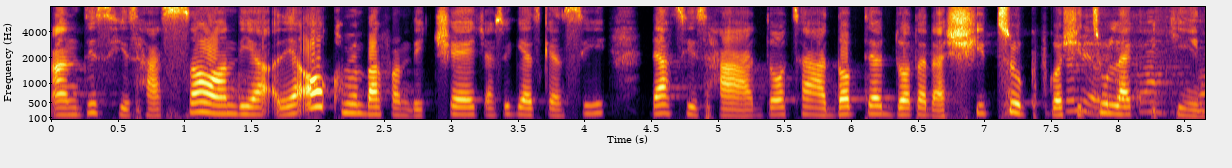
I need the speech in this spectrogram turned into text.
and this is her son. They are they are all coming back from the church as you guys can see. That is her daughter adopted daughter that she took because she too like king.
